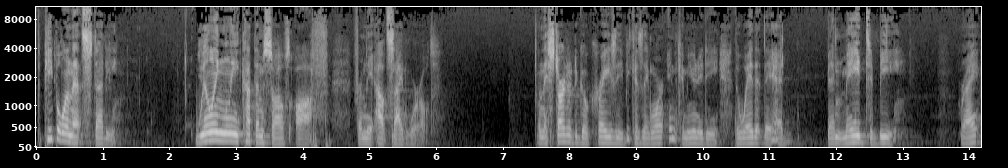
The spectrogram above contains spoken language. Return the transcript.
The people in that study willingly cut themselves off from the outside world. And they started to go crazy because they weren't in community the way that they had been made to be, right?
